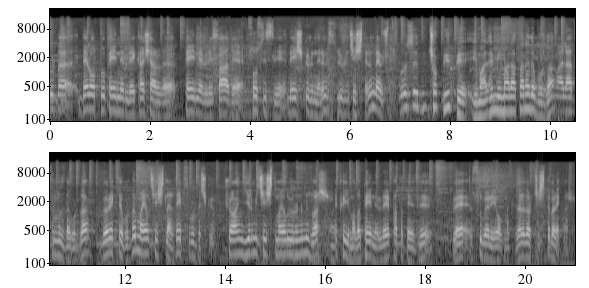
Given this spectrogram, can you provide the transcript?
Burada dereotlu, peynirli, kaşarlı, peynirli, sade, sosisli değişik ürünlerimiz, ürün çeşitlerimiz mevcut. Burası çok büyük bir imal. Hem imalathane de burada. İmalatımız da burada, börek de burada, mayalı çeşitler de hepsi burada çıkıyor. Şu an 20 çeşit mayalı ürünümüz var. Kıymalı, peynirli, patatesli ve su böreği olmak üzere 4 çeşit de börek var.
